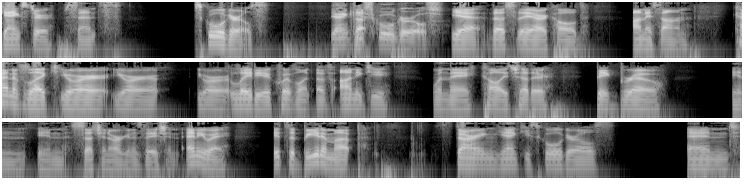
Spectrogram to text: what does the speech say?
gangster sense schoolgirls. Yankee That- schoolgirls. Yeah, thus they are called anesan, kind of like your your your lady equivalent of aniki when they call each other big bro in in such an organization. Anyway, it's a beat 'em up starring Yankee schoolgirls, and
